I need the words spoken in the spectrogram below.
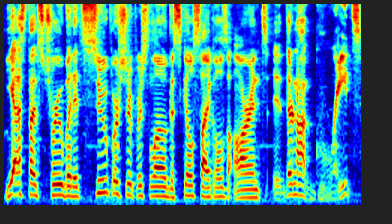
Yes that's true but it's super super slow. The skill cycles aren't they're not great.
